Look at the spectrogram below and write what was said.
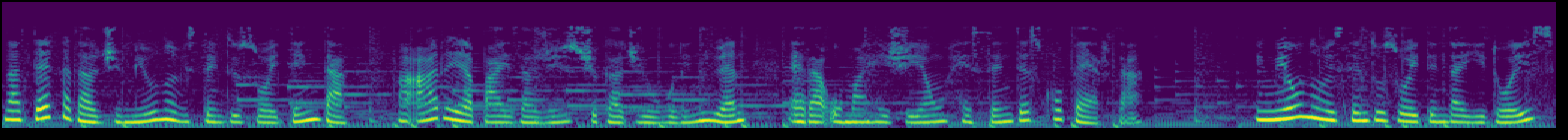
Na década de 1980, a área paisagística de Wulingyuan era uma região recém-descoberta. Em 1982,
